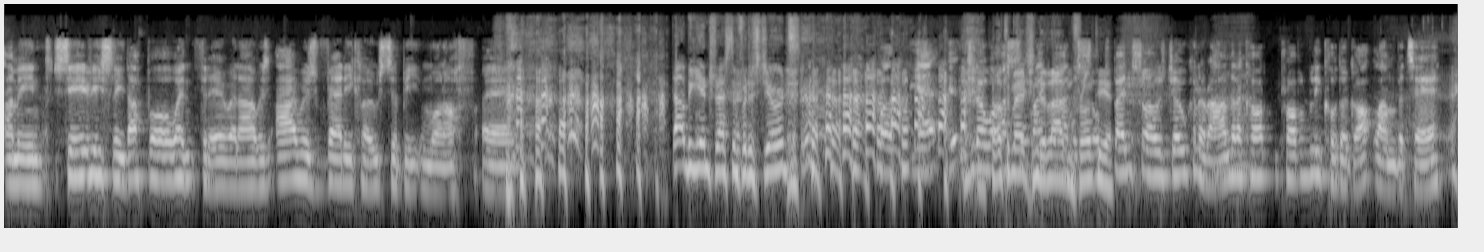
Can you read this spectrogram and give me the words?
I mean, seriously, that ball went through, and I was I was very close to beating one off. Um, That'll be interesting for the stewards. well, yeah, do you know what? Not I to mention the lad in front of you. bench, so I was joking around that I can't, probably could have got Lambertier.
